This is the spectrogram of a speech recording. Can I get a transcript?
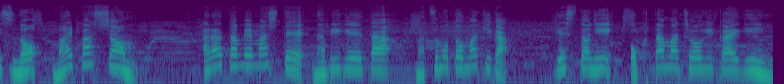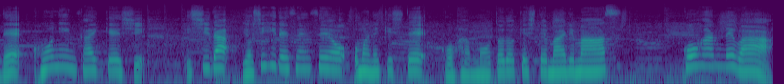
ィスのマイパッション。改めましてナビゲーター松本真希がゲストに奥多摩町議会議員で公認会計士石田義秀先生をお招きして後半もお届けしてまいります。後半では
